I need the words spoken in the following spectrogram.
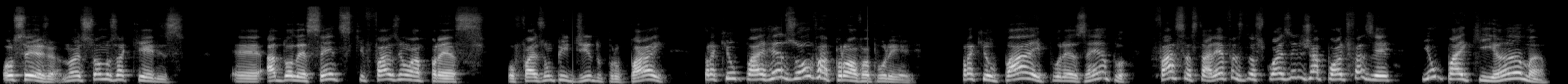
Ou seja, nós somos aqueles é, adolescentes que fazem uma prece ou faz um pedido para o pai para que o pai resolva a prova por ele. Para que o pai, por exemplo, faça as tarefas das quais ele já pode fazer. E um pai que ama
